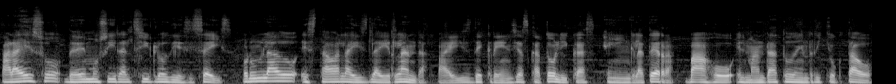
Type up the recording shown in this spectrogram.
Para eso debemos ir al siglo XVI. Por un lado estaba la isla Irlanda, país de creencias católicas, e Inglaterra, bajo el mandato de Enrique VIII,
